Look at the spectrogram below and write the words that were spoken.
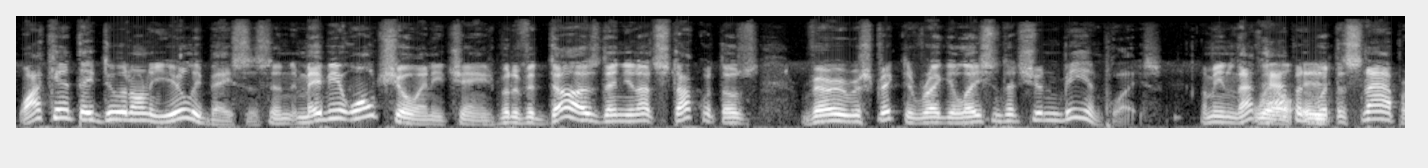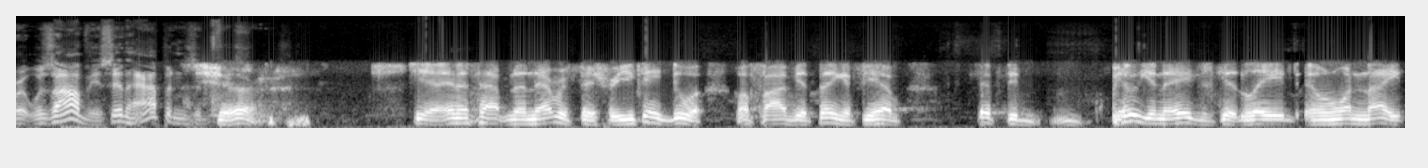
Why can't they do it on a yearly basis? And maybe it won't show any change, but if it does, then you're not stuck with those very restrictive regulations that shouldn't be in place. I mean, that well, happened with the snapper. It was obvious. It happens. Sure. Yeah, and it's happening in every fishery. You can't do a, a five year thing if you have 50 billion eggs get laid in one night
